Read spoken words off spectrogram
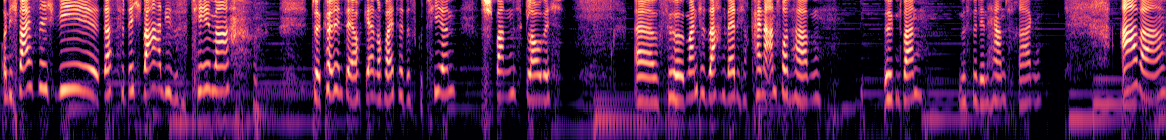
Und ich weiß nicht, wie das für dich war, dieses Thema. Wir können hinterher auch gerne noch weiter diskutieren. Das ist spannend, glaube ich. Äh, für manche Sachen werde ich auch keine Antwort haben. Irgendwann müssen wir den Herrn fragen. Aber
